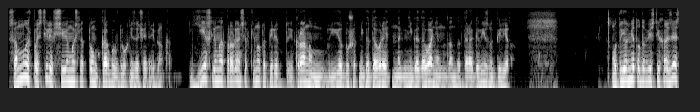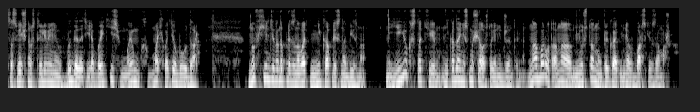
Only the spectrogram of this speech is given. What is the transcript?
Со мной в постели все мысли о том, как бы вдруг не зачать ребенка. Если мы отправляемся в кино, то перед экраном ее душит негодование, негодование на дороговизну билетов. Вот ее методов вести хозяйство с вечным стремлением выгадать и обойтись, в моем мать хватил бы удар. Но в Хильде, надо признавать, ни капли снобизма. Ее, кстати, никогда не смущало, что я не джентльмен. Наоборот, она неустанно упрекает меня в барских замашках.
